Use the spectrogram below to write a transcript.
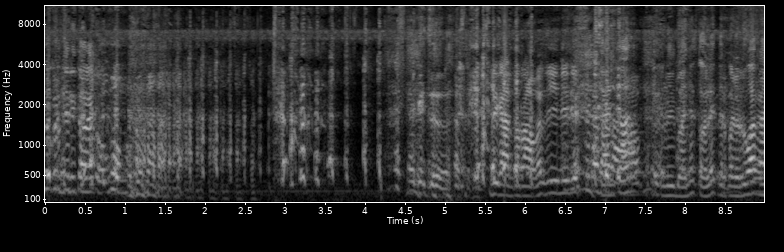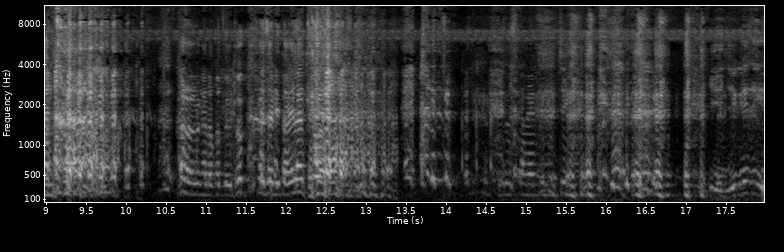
lu kerja di toilet umum. Kagak jelas. Di kantor apa sih ini dia? Kantor lebih banyak toilet daripada ruangan. Kalau lu nggak dapat duduk, kerja di toilet. Itu sekalian kencing. Iya juga sih.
